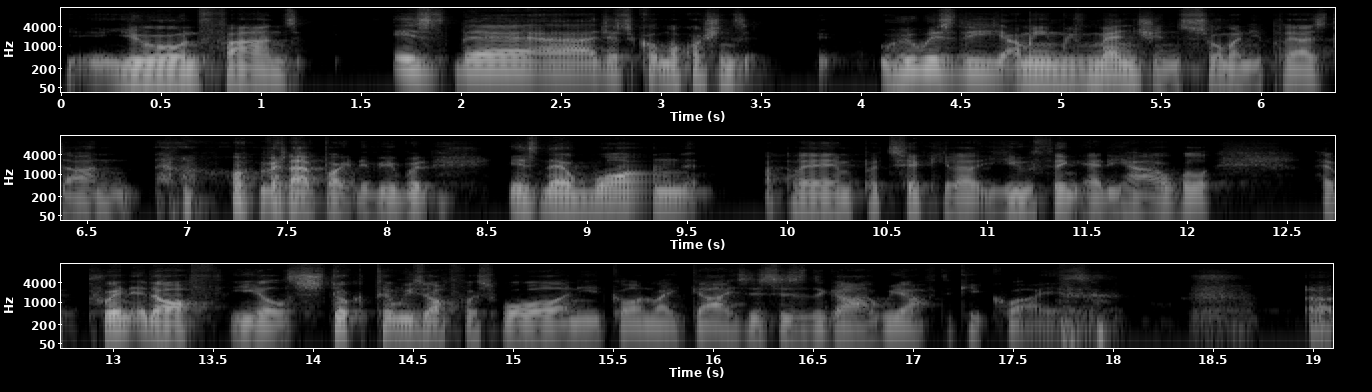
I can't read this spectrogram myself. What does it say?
your own fans. Is there uh, just a couple more questions? Who is the? I mean, we've mentioned so many players, Dan, from that point of view, but is there one player in particular you think Eddie Howe will have printed off? He'll stuck to his office wall, and he'd gone right, guys. This is the guy we have to keep quiet. uh,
